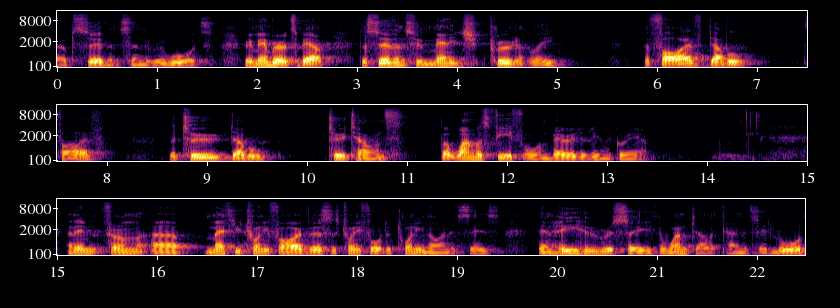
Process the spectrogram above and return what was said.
uh, servants and the rewards. Remember, it's about the servants who manage prudently the five double five, the two double two talents, but one was fearful and buried it in the ground. And then from uh, Matthew 25, verses 24 to 29, it says, Then he who received the one talent came and said, Lord,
